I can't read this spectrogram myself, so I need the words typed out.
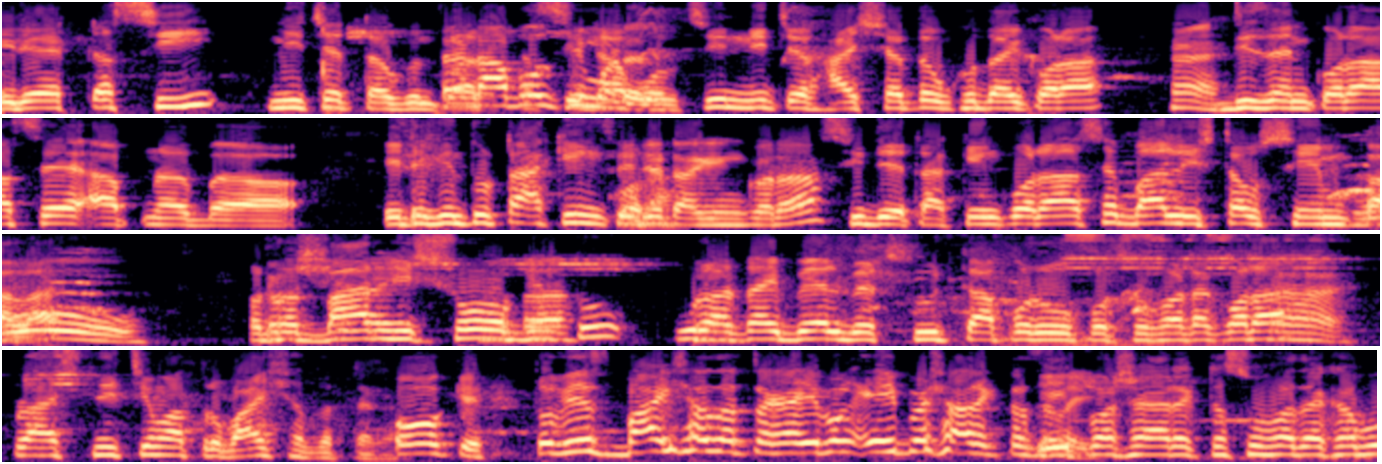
এটা একটা সি নিচেরটাও কিন্তু এটা double C model। Double C নিচের হাইর সাথেও খোদাই করা হ্যাঁ। ডিজাইন করা আছে আপনার এটা কিন্তু টাকিং সিটে টাকিং করা। সিডে টাকিং করা আছে বালিশটাও সেম কালার অর্থাৎ সহ কিন্তু পুরাটাই বেলভেট সুইট কাপড়ের উপর সোফাটা করা হ্যাঁ। প্রাইস নিচ্ছে মাত্র বাইশ হাজার টাকা। ওকে তো বেশ বাইশ হাজার টাকা এবং এই পাশে আরেকটা এই পাশে আরেকটা সোফা দেখাবো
